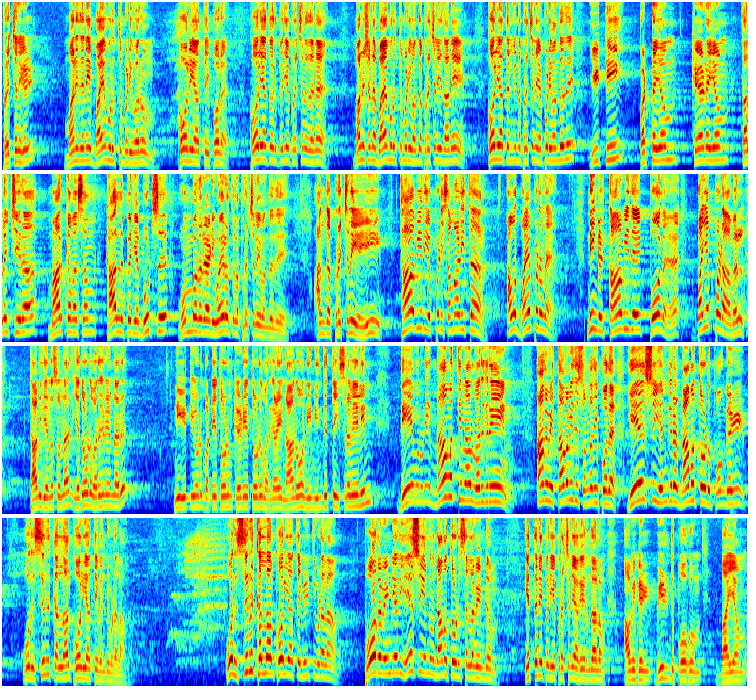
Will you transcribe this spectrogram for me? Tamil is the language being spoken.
பிரச்சனைகள் மனிதனை பயமுறுத்தும்படி வரும் கோலியாத்தை போல. கோலியாத்து ஒரு பெரிய பிரச்சனை தானே? மனுஷனை பயமுறுத்தும்படி வந்த பிரச்சனை தானே? கோலியாத் என்கின்ற பிரச்சனை எப்படி வந்தது? ஈட்டி பட்டயம் கேடயம் தலைச்சீரா மார்க்கவசம் காலில் பெரிய பூட்ஸு ஒன்பதரை அடி உயரத்தில் பிரச்சனை வந்தது. அந்த பிரச்சனையை தாவீது எப்படி சமாளித்தார்? அவர் பயப்படலை. நீங்கள் தாவீதை போல பயப்படாமல் தாவிது என்ன சொன்னார்? எதோடு வருகிறேன்னாரு? நீ ஈட்டியோடும் பட்டயத்தோடும் கேடயத்தோடும் வருகிறாய். நானோ நீ நிந்தித்த இஸ்ரவேலின் தேவனுடைய நாமத்தினால் வருகிறேன். ஆகவே தாவீது சொன்னதைப் போல இயேசு என்கிற நாமத்தோடு போங்கள். ஒரு சிறு கல்லால் கோலியாத்தை வென்று விடலாம். ஒரு சிறு கல்லால் கோலியாத்தை வீழ்த்தி விடலாம். போக வேண்டியது இயேசு என்னும் நாமத்தோடு செல்ல வேண்டும். எத்தனை பெரிய பிரச்சனையாக இருந்தாலும் அவைகள் வீழ்ந்து போகும் பயம்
